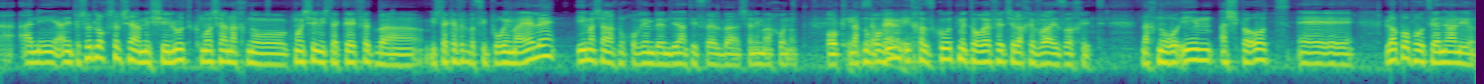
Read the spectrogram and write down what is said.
אני, אני פשוט לא חושב שהמשילות כמו שאנחנו, כמו שהיא משתקפת, ב, משתקפת בסיפורים האלה, היא מה שאנחנו חווים במדינת ישראל בשנים האחרונות. אוקיי, אנחנו חווים לי. התחזקות מטורפת של החברה האזרחית. אנחנו רואים השפעות אה, לא פרופורציונליות,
